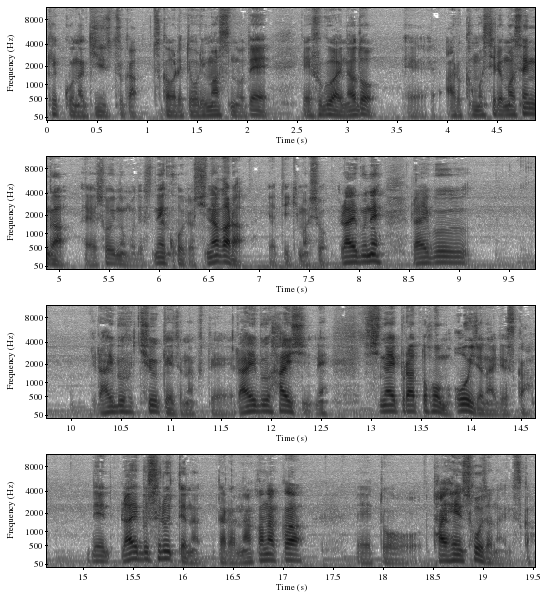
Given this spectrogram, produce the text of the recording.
ー、結構な技術が使われておりますので、えー、不具合など、えー、あるかもしれませんが、えそういうのもですね考慮しながらやっていきましょう。ライブねライブライブ中継じゃなくてライブ配信ねしないプラットフォーム多いじゃないですか。でライブするってなったらなかなか、えーと、大変そうじゃないですか。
